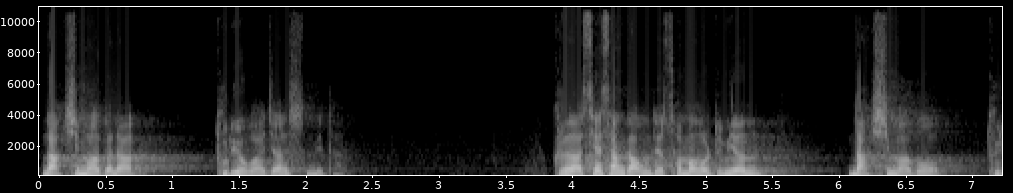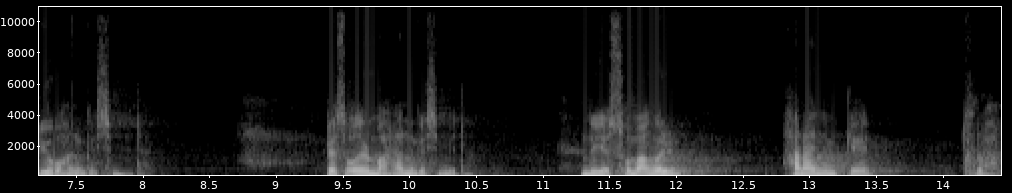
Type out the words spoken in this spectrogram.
낙심하거나 두려워하지 않습니다. 그러나 세상 가운데 소망을 두면 낙심하고 두려워하는 것입니다. 그래서 오늘 말하는 것입니다. 너의 소망을 하나님께 두라.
